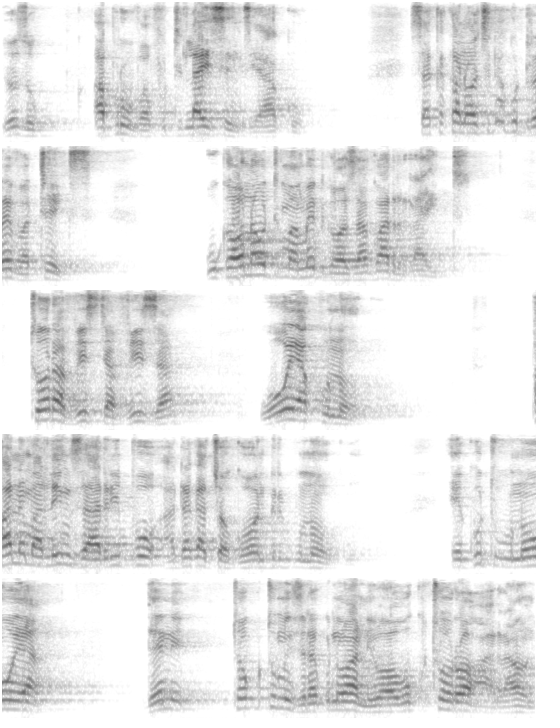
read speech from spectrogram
yozoaprovha futi license yako saka kana uchida kudhiraivha taxi ukaona kuti mamedicals ako ari right tora visitor visa wouya kunoku pane malinks aripo atakatsvagawo ndiri kunoku ekuti unouya then tokutumidzira kune vanhu ivavo vokutorawo around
